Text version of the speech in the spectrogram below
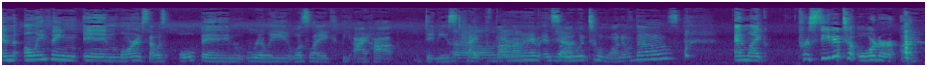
and the only thing in lawrence that was open really was like the ihop denny's oh, type Oh, yeah. vibe and so Yeah. we went to one of those and like proceeded to order a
